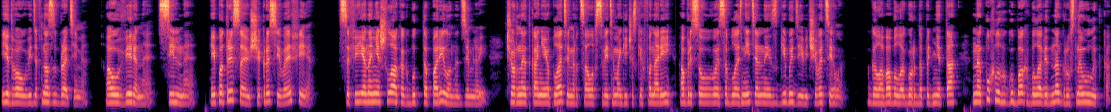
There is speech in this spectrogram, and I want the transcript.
едва увидев нас с братьями, а уверенная, сильная и потрясающе красивая фея. Софиена не шла, как будто парила над землей. Черная ткань ее платья мерцала в свете магических фонарей, обрисовывая соблазнительные изгибы девичьего тела. Голова была гордо поднята, на пухлых губах была видна грустная улыбка.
